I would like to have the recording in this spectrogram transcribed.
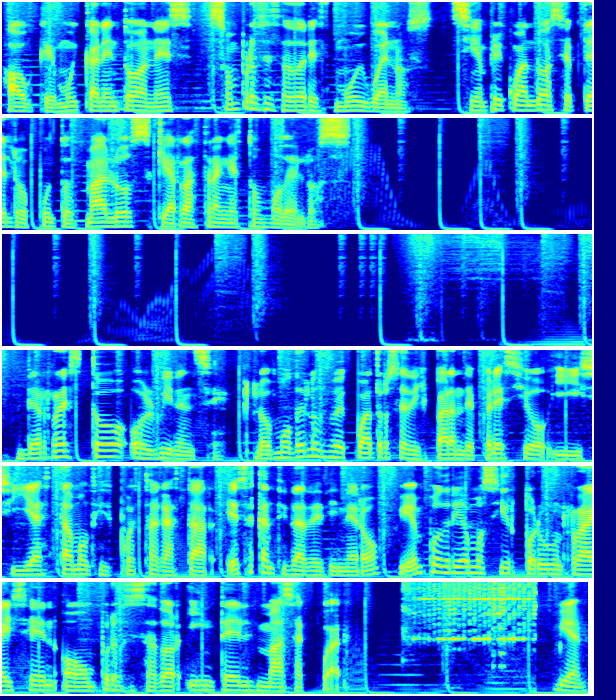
Aunque muy calentones, son procesadores muy buenos, siempre y cuando aceptes los puntos malos que arrastran estos modelos. De resto, olvídense, los modelos B4 se disparan de precio y si ya estamos dispuestos a gastar esa cantidad de dinero, bien podríamos ir por un Ryzen o un procesador Intel más actual. Bien,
